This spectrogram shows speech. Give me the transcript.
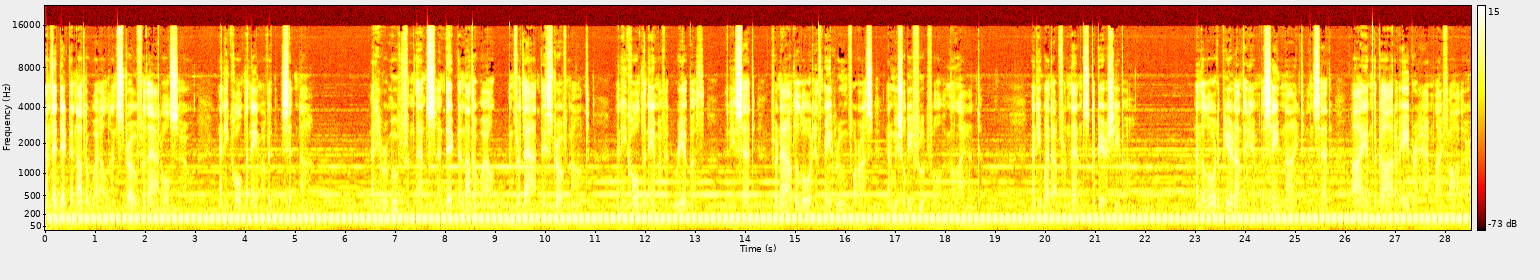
And they digged another well, and strove for that also. And he called the name of it Sitnah. And he removed from thence, and digged another well, and for that they strove not. And he called the name of it Rehoboth. And he said, For now the Lord hath made room for us, and we shall be fruitful in the land. And he went up from thence to Beersheba. Lord appeared unto him the same night, and said, I am the God of Abraham thy father.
